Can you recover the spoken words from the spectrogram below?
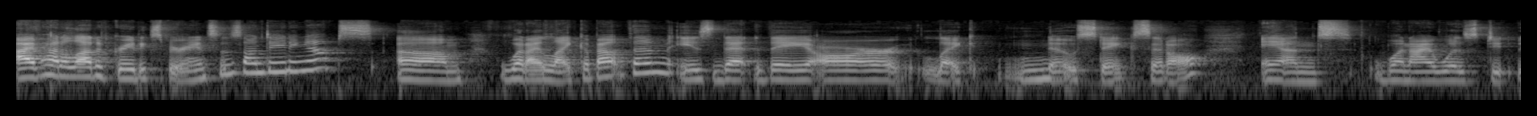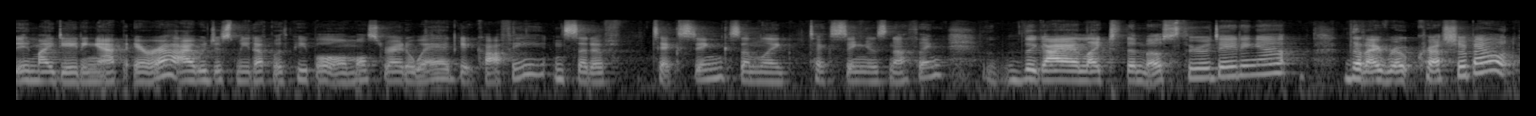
I've had a lot of great experiences on dating apps. Um, what I like about them is that they are like no stakes at all. And when I was do- in my dating app era, I would just meet up with people almost right away. I'd get coffee instead of texting because I'm like, texting is nothing. The guy I liked the most through a dating app that I wrote Crush about,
